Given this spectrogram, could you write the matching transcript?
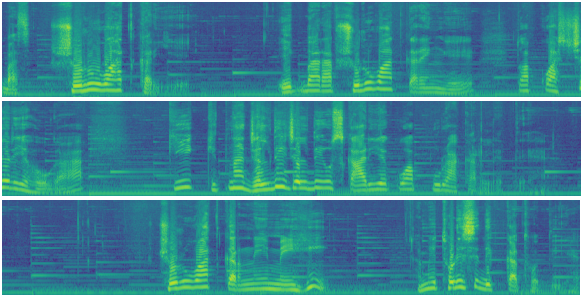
बस शुरुआत करिए। एक बार आप शुरुआत करेंगे तो आपको आश्चर्य होगा कि कितना जल्दी जल्दी उस कार्य को आप पूरा कर लेते हैं। शुरुआत करने में ही हमें थोड़ी सी दिक्कत होती है।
